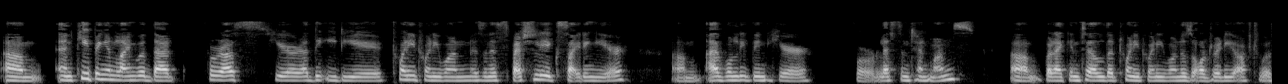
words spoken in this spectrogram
Um, and keeping in line with that, for us here at the EDA, 2021 is an especially exciting year. Um, I've only been here for less than 10 months, um, but I can tell that 2021 is already off to a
